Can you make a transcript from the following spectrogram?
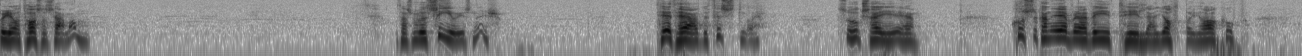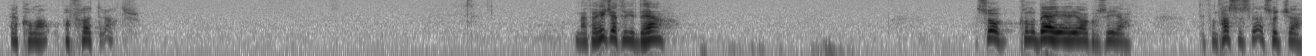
begynte å ta oss sammen. Og det som vi vil sier i snir, til det her, det fyrstene, så hugsa jeg, hvordan kan jeg være vid til å hjelpe Jakob å komme opp av føtter alt? Men for ikke etter det, så kunne be jeg Jakob sige, det er fantastisk det, så ikke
